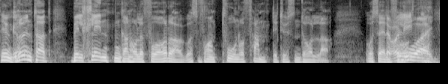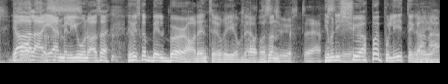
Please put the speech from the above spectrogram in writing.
Det er jo en grunn til at Bill Clinton kan holde foredrag, og så får han 250 000 dollar. Og så er det Det for Ja, eller én million. Altså, jeg husker Bill Burr hadde en teori om det. Sånn, ja, men de kjøper jo politikerne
